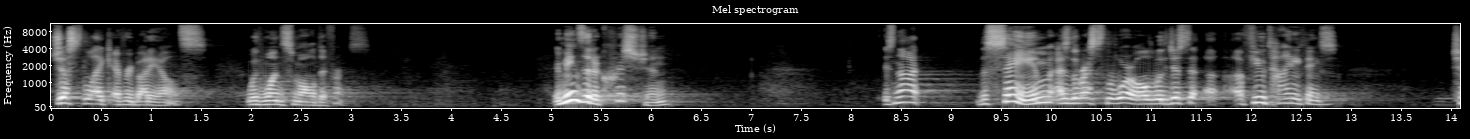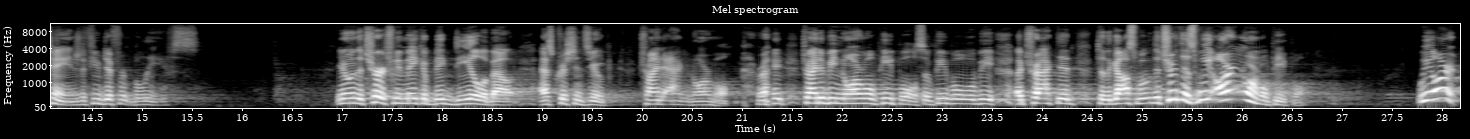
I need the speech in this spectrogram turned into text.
just like everybody else with one small difference. It means that a Christian is not the same as the rest of the world with just a, a few tiny things changed, a few different beliefs. You know, in the church, we make a big deal about, as Christians, you know, trying to act normal, right? Trying to be normal people so people will be attracted to the gospel. But the truth is, we aren't normal people. We aren't.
